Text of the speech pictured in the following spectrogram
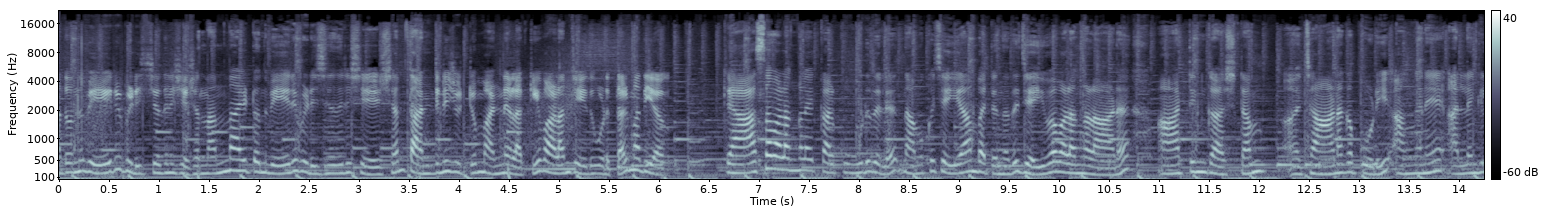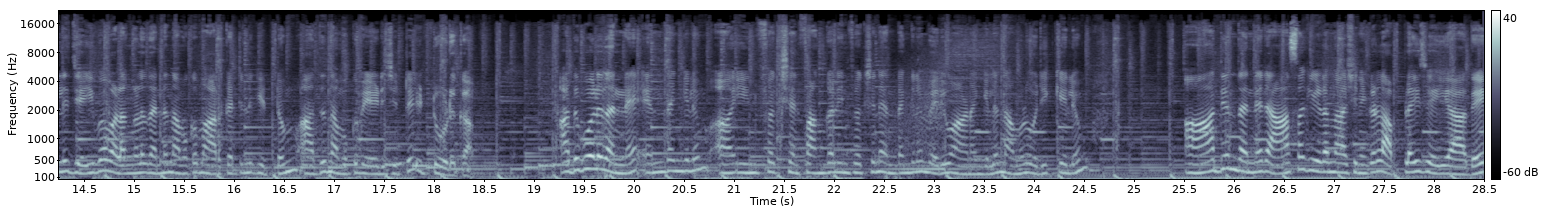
അതൊന്ന് വേര് പിടിച്ചതിന് ശേഷം നന്നായിട്ടൊന്ന് വേര് പിടിച്ചതിന് ശേഷം തണ്ടിന് ചുറ്റും മണ്ണിളക്കി വളം ചെയ്തു കൊടുത്താൽ മതിയാകും. രാസവളങ്ങളെക്കാൾ കൂടുതൽ നമുക്ക് ചെയ്യാൻ പറ്റുന്നത് ജൈവവളങ്ങളാണ്. ആട്ടിൻ കാഷ്ടം ചാണകപ്പൊടി അങ്ങനെ അല്ലെങ്കിൽ ജൈവവളങ്ങൾ തന്നെ നമുക്ക് മാർക്കറ്റിൽ കിട്ടും. അത് നമുക്ക് മേടിച്ചിട്ട് ഇട്ട് കൊടുക്കാം. അതുപോലെ തന്നെ എന്തെങ്കിലും ഇൻഫെക്ഷൻ ഫംഗൽ ഇൻഫെക്ഷൻ എന്തെങ്കിലും വരുവാണെങ്കിൽ നമ്മൾ ഒരിക്കലും ആദ്യം തന്നെ രാസ കീടനാശിനികൾ അപ്ലൈ ചെയ്യാതെ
